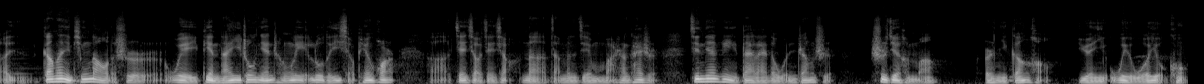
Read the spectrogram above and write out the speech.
呃，刚才你听到的是为电台一周年成立录的一小片花。啊，见笑见笑。那咱们的节目马上开始。今天给你带来的文章是：世界很忙，而你刚好愿意为我有空。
